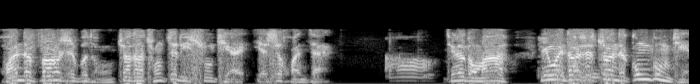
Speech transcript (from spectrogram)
还的方式不同，叫他从这里输钱也是还债，哦。听得懂吗？因为他是赚的公共钱，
